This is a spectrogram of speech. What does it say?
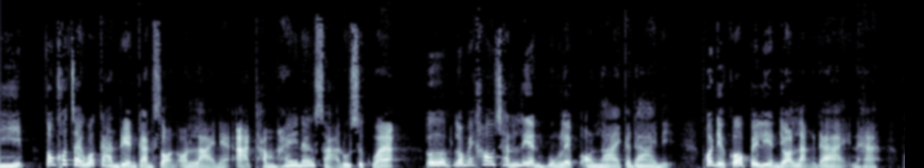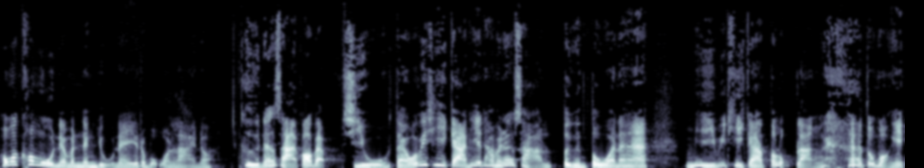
นี้ต้องเข้าใจว่าการเรียนการสอนออนไลน์เนี่ยอาจทำให้นักศึกษารู้สึกว่า ออเราไม่เข้าชั้นเรียนวงเล็บออนไลน์ก็ได้นี่ เพราะเดี๋ยวก็ไปเรียนย้อนหลังได้นะคะเพราะว่าข้อมูลเนี่ยมันยังอยู่ในระบบออนไลน์เนาะคือนักศึกษาก็แบบชิลแต่ว่าวิธีการที่จะทำให้นักศึกษาตื่นตัวนะคะมีวิธีการตลบหลังต้องบอกงี้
